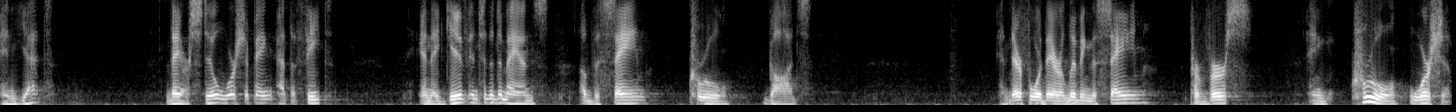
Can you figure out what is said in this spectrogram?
And yet, they are still worshiping at the feet and they give into the demands of the same cruel gods. And therefore, they are living the same perverse and cruel worship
